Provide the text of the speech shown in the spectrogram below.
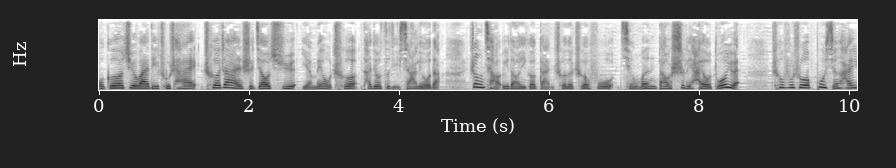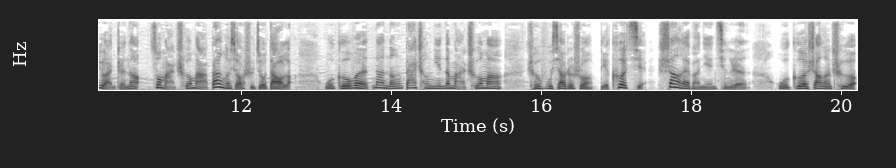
我哥去外地出差，车站是郊区，也没有车，他就自己瞎溜达。正巧遇到一个赶车的车夫，请问到市里还有多远？车夫说步行还远着呢，坐马车嘛，半个小时就到了。我哥问那能搭乘您的马车吗？车夫笑着说别客气，上来吧，年轻人。我哥上了车，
